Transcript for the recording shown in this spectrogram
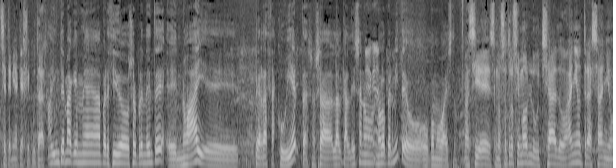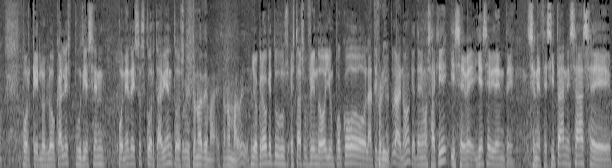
se tenía que ejecutar. Hay un tema que me ha parecido sorprendente, eh, no hay eh, terrazas cubiertas, o sea, ¿la alcaldesa no, no lo permite o, o cómo va esto? Así es, nosotros hemos luchado año tras año porque los locales pudiesen poner esos cortavientos. Porque esto no es, de, esto no es Marbella. Yo creo que tú estás sufriendo hoy un poco la temperatura ¿no? que tenemos aquí y se ve, y es evidente. Se necesitan esas eh,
